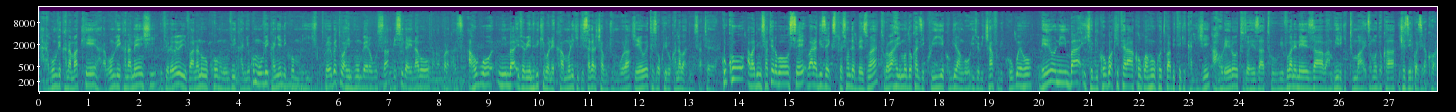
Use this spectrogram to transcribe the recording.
harabumvikana make harabumvikana menshi ibyo rero bivana nuko mwumvikanye uko mwumvikanye niko murihijwe twebwe tubaha intumbero gusa ibisigaye nabo bagakora akazi ahubwo nimba ibyo bintu bikiboneka muri iki gisagara ca Bujumbura jewe tuzokwiruka n'abadministrateur kuko abadministrateur bose baragize expression de besoin turabaha imodoka zikwiye kugira ngo ibyo bicafu bikugweho rero nimba icyo gikorwa kitarako bikorwa nk'uko twabitegekanije aho rero tuzoheza tubivugane neza bambwire igituma izo modoka icyo zirikwa zirakora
